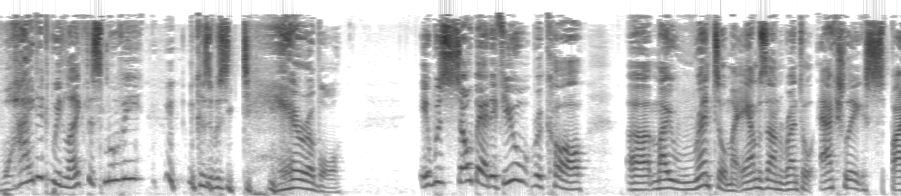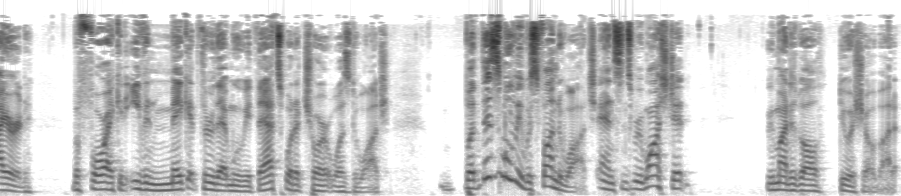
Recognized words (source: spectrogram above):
why did we like this movie?" Because it was terrible. It was so bad. If you recall, Uh, my rental, my Amazon rental, actually expired before I could even make it through that movie. That's what a chore it was to watch. But this movie was fun to watch, and since we watched it, we might as well do a show about it.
